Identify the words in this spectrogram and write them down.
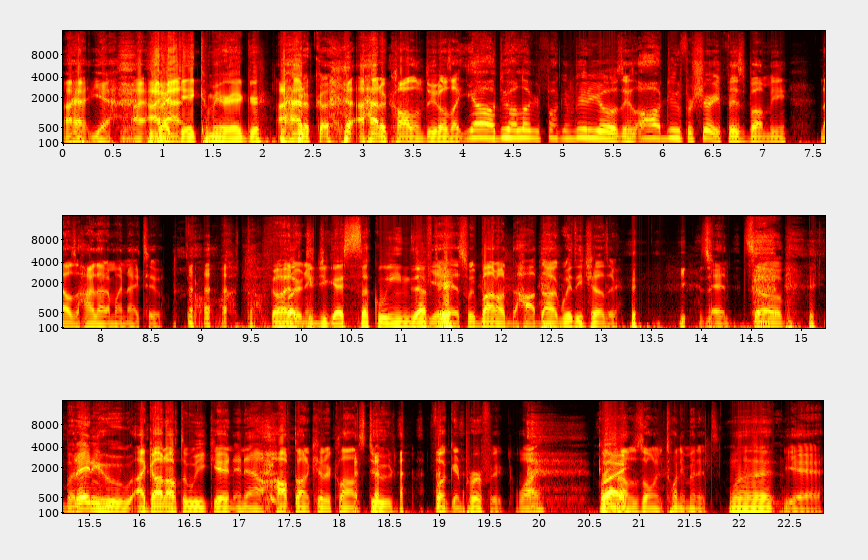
I had, yeah, I, He's I like, had, hey, come here, Edgar. I had ca- I had to call him, dude. I was like, yo, dude, I love your fucking videos. He's, he oh, dude, for sure. He fist bumped me. That was a highlight of my night too. Oh, Go ahead, Fuck, Ernie. did you guys suck weens after? Yes, we bought a hot dog with each other. and so, but anywho, I got off the Weeknd and I hopped on Killer Klowns, dude. fucking perfect. Why? Killer Why? Clowns was only 20 minutes. What? Yeah,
